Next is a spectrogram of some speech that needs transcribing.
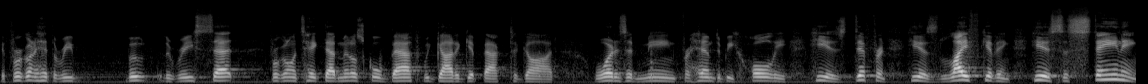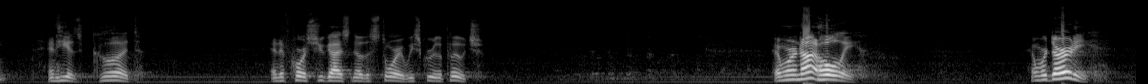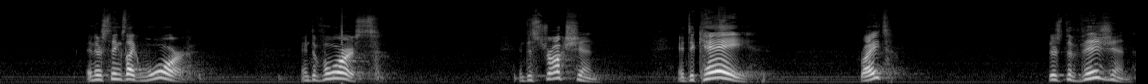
If we're going to hit the reboot, the reset, if we're going to take that middle school bath, we got to get back to God. What does it mean for Him to be holy? He is different, He is life giving, He is sustaining, and He is good. And of course, you guys know the story. We screw the pooch. And we're not holy. And we're dirty. And there's things like war and divorce and destruction and decay, right? There's division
